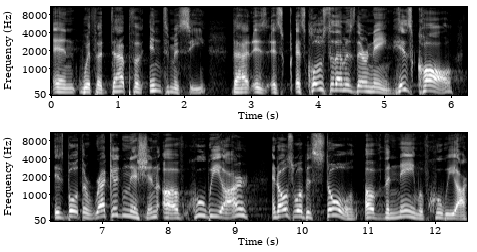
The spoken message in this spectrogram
and with a depth of intimacy that is as, as close to them as their name. His call is both a recognition of who we are and also a bestowal of the name of who we are.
